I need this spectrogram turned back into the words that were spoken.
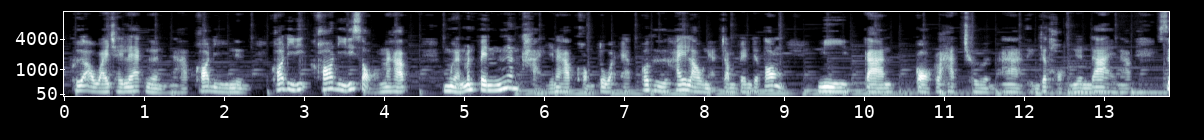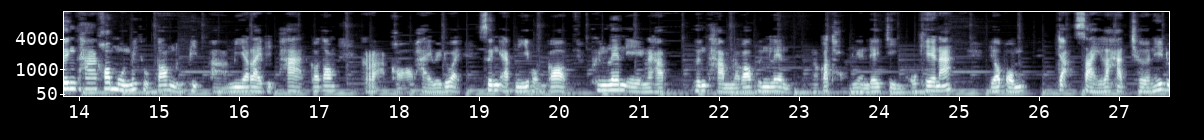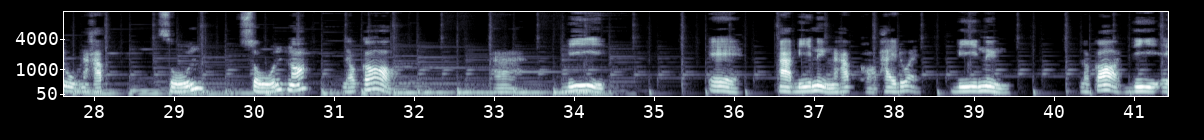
เพื่อเอาไว้ใช้แลกเงินนะครับ ข้อดี 1 ข้อดีข้อดีที่2นะครับเหมือนมันเป็นเงื่อนไขนะครับของตัวแอป ก็คือให้เราเนี่ยจำเป็นจะต้องมีการกรอกรหัสเชิญอ่าถึงจะถอนเงินได้นะครับ ซึ่งถ้าข้อมูลไม่ถูกต้องหรือผิดมีอะไรผิดพลาดก็ต้องกราบขออภัยไว้ด้วย ซึ่งแอปนี้ผมก็เพิ่งเล่นเองนะครับ เพิ่งทำแล้วก็เพิ่งเล่น แล้วก็ถอนเงินได้จริงโอเคนะ เดี๋ยวผมจะใส่รหัสเชิญให้ดูนะครับ 0 0เนาะแล้วก็อ่า B A อ่า B 1นะครับ ขออภัยด้วย B 1แล้วก็ DA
